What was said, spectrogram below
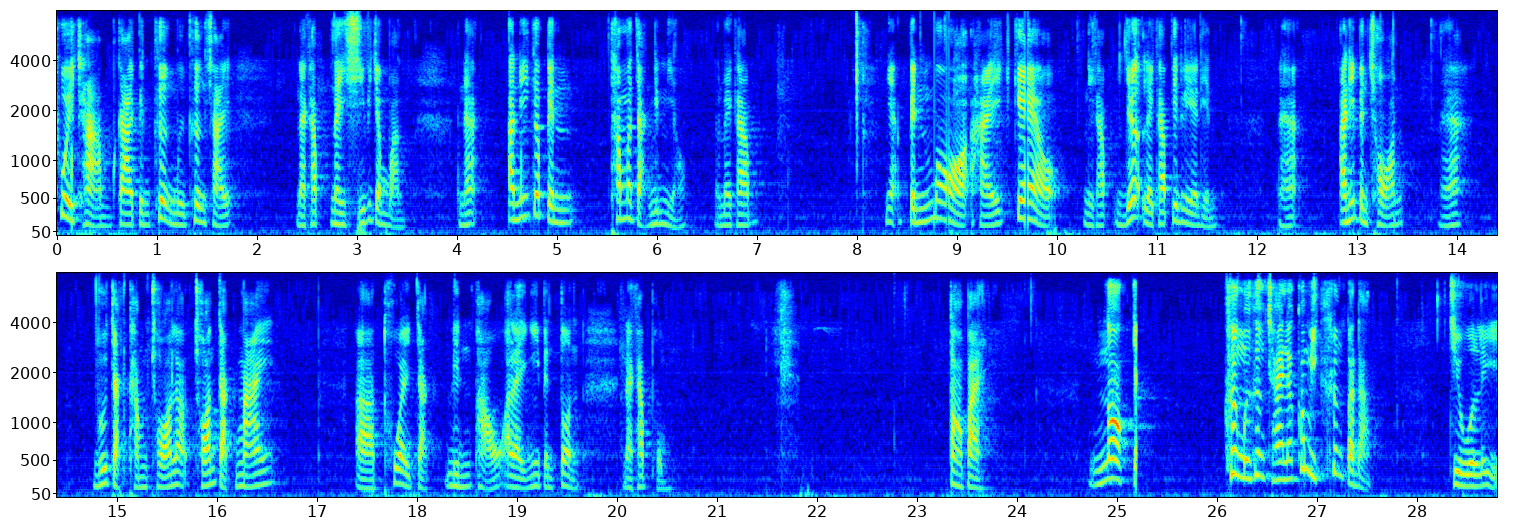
ถ้วยชาม กลายเป็นเครื่องมือเครื่องใช้นะครับในชีวิตประจำวันนะอันนี้ก็เป็นทำมาจากดินเหนียวเห็นไหมครับเนี่ยเป็นหม้อไหแก้วนี่ครับเยอะเลยครับที่นักเรียนเห็นนะฮะอันนี้เป็นช้อนนะรู้จักทำช้อนแล้วช้อนจากไม้ถ้วยจากดินเผาอะไรอย่างนี้เป็นต้นนะครับผม ต่อไป นอกจาก เครื่องมือเครื่องใช้แล้วก็มีเครื่องประดับจิวเวลรี่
